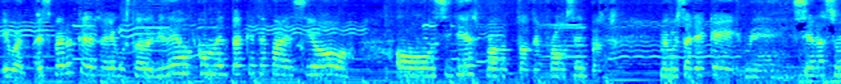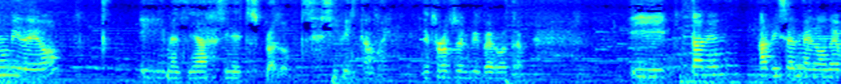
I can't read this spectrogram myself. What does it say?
Y bueno, espero que les haya gustado el video. Comenta qué te pareció o si tienes productos de Frozen, pues me gustaría que me hicieras un video y me enseñaras así de tus productos, así bien kawaii, de Frozen Fever otra. Y también avísenme dónde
